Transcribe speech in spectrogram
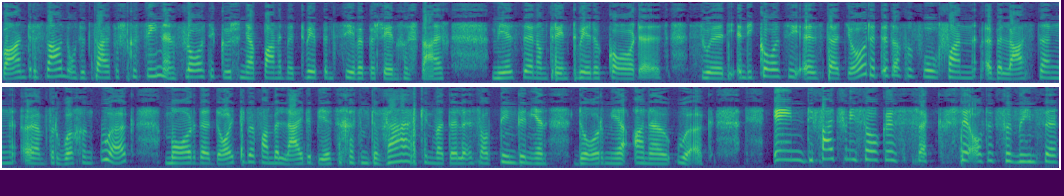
baie interessant. Ons het syfers gesien. Inflasiekoers in Japan het met 2.7% gestyg, meeste in omtrent twee dekades. So die indikasie is dat ja, dit is as gevolg van 'n belasting uh, verhoging ook, maar dat daai tipe van beleide besig is om te werk en wat hulle is al 10 teen 1 daarmee aanhou ook. En die feit van die saak is ek sê altyd vir mense,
